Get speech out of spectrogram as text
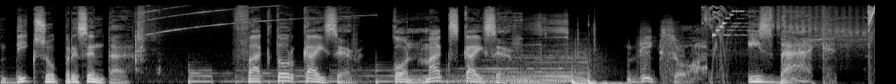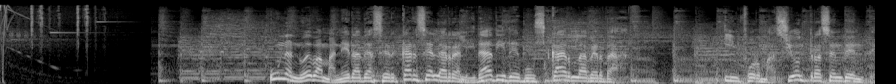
Dixo presenta Factor Kaiser con Max Kaiser. Dixo is back. Una nueva manera de acercarse a la realidad y de buscar la verdad. Información trascendente.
